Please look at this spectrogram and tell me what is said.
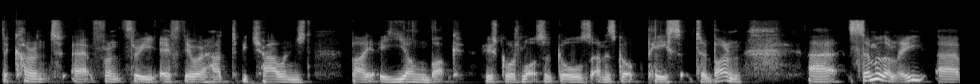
the current uh, front three if they were had to be challenged by a young buck who scores lots of goals and has got pace to burn? Uh, similarly, uh,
